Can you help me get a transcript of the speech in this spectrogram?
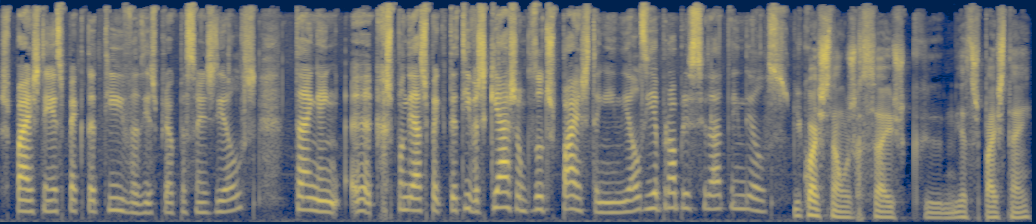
Os pais têm as expectativas e as preocupações deles, têm uh, que responder às expectativas que acham que os outros pais têm deles e a própria sociedade tem deles. E quais são os receios que esses pais têm?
